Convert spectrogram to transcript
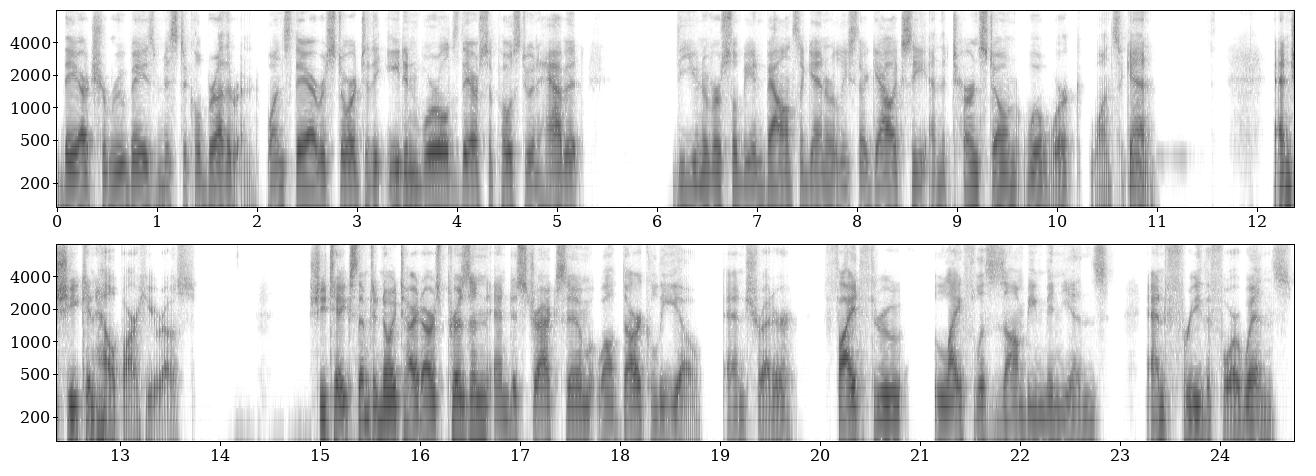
They are Cherubae's mystical brethren. Once they are restored to the Eden worlds they are supposed to inhabit, the universe will be in balance again, or at least their galaxy, and the turnstone will work once again. And she can help our heroes. She takes them to Noitaidar's prison and distracts him while Dark Leo and Shredder fight through lifeless zombie minions and free the four winds.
